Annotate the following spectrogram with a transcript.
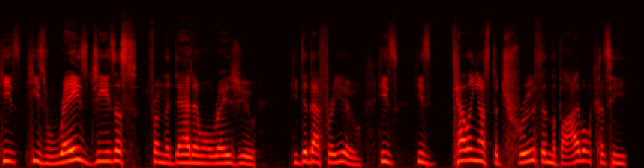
He's, he's raised Jesus from the dead and will raise you. He did that for you. He's, he's telling us the truth in the Bible because he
